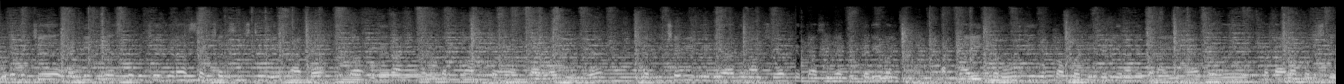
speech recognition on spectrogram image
ਉਹਦੇ ਵਿੱਚ ਐਨਡੀਪੀਐਸ ਦੇ ਵਿੱਚ ਜਿਹੜਾ ਸੈਕਸ਼ਨ 68 ਐਪ ਹੈ ਉਹਦੇ ਰਾਹੀਂ ਉਹਨਾਂ ਨੂੰ ਕੰਪਲਾਈਂਸ ਹੋਈ ਹੈ ਮੈਂ ਪਿੱਛੇ ਵੀ ਮੀਡੀਆ ਦੇ ਨਾਲ ਸ਼ੇਅਰ ਕੀਤਾ ਸੀਗਾ ਕਿ ਕਰੀਬਨ 28 ਕਰੋੜ ਦੀ ਉਹ ਪ੍ਰਾਪਰਟੀ ਜਿਹੜੀ ਇਹਨਾਂ ਨੇ ਬਣਾਈ ਹੈ ਤਾਂ ਉਹ ਬਟਾਲਾ ਪੁਲਿਸ ਨੇ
